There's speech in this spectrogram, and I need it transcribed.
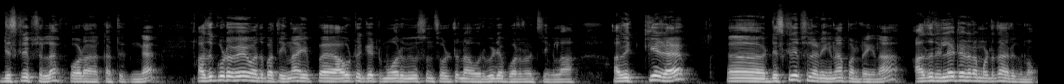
டிஸ்கிரிப்ஷனில் போட கற்றுக்குங்க அது கூடவே வந்து பார்த்திங்கன்னா இப்போ அவுட் டு கெட் மோர் வியூஸ்னு சொல்லிட்டு நான் ஒரு வீடியோ போடுறேன்னு வச்சிங்களா அது கீழே டிஸ்கிரிப்ஷனில் நீங்கள் என்ன பண்ணுறீங்கன்னா அது ரிலேட்டடாக மட்டும் தான் இருக்கணும்.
